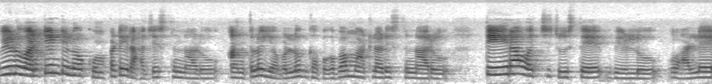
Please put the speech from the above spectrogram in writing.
వీడు వంటింటిలో కుంపటి రాజేస్తున్నాడు అంతలో ఎవరిలో గబగబా మాట్లాడిస్తున్నారు. తీరా వచ్చి చూస్తే వీళ్ళు వాళ్ళే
